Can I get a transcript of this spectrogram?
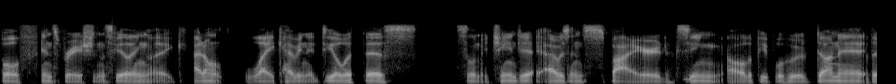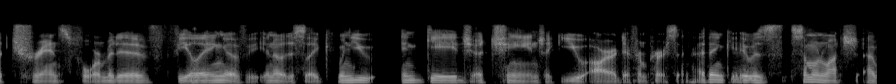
both inspirations, feeling like I don't like having to deal with this. So let me change it. I was inspired mm. seeing all the people who have done it, the transformative feeling of, you know, just like when you engage a change, like you are a different person. I think it Mhm. was someone watched uh,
